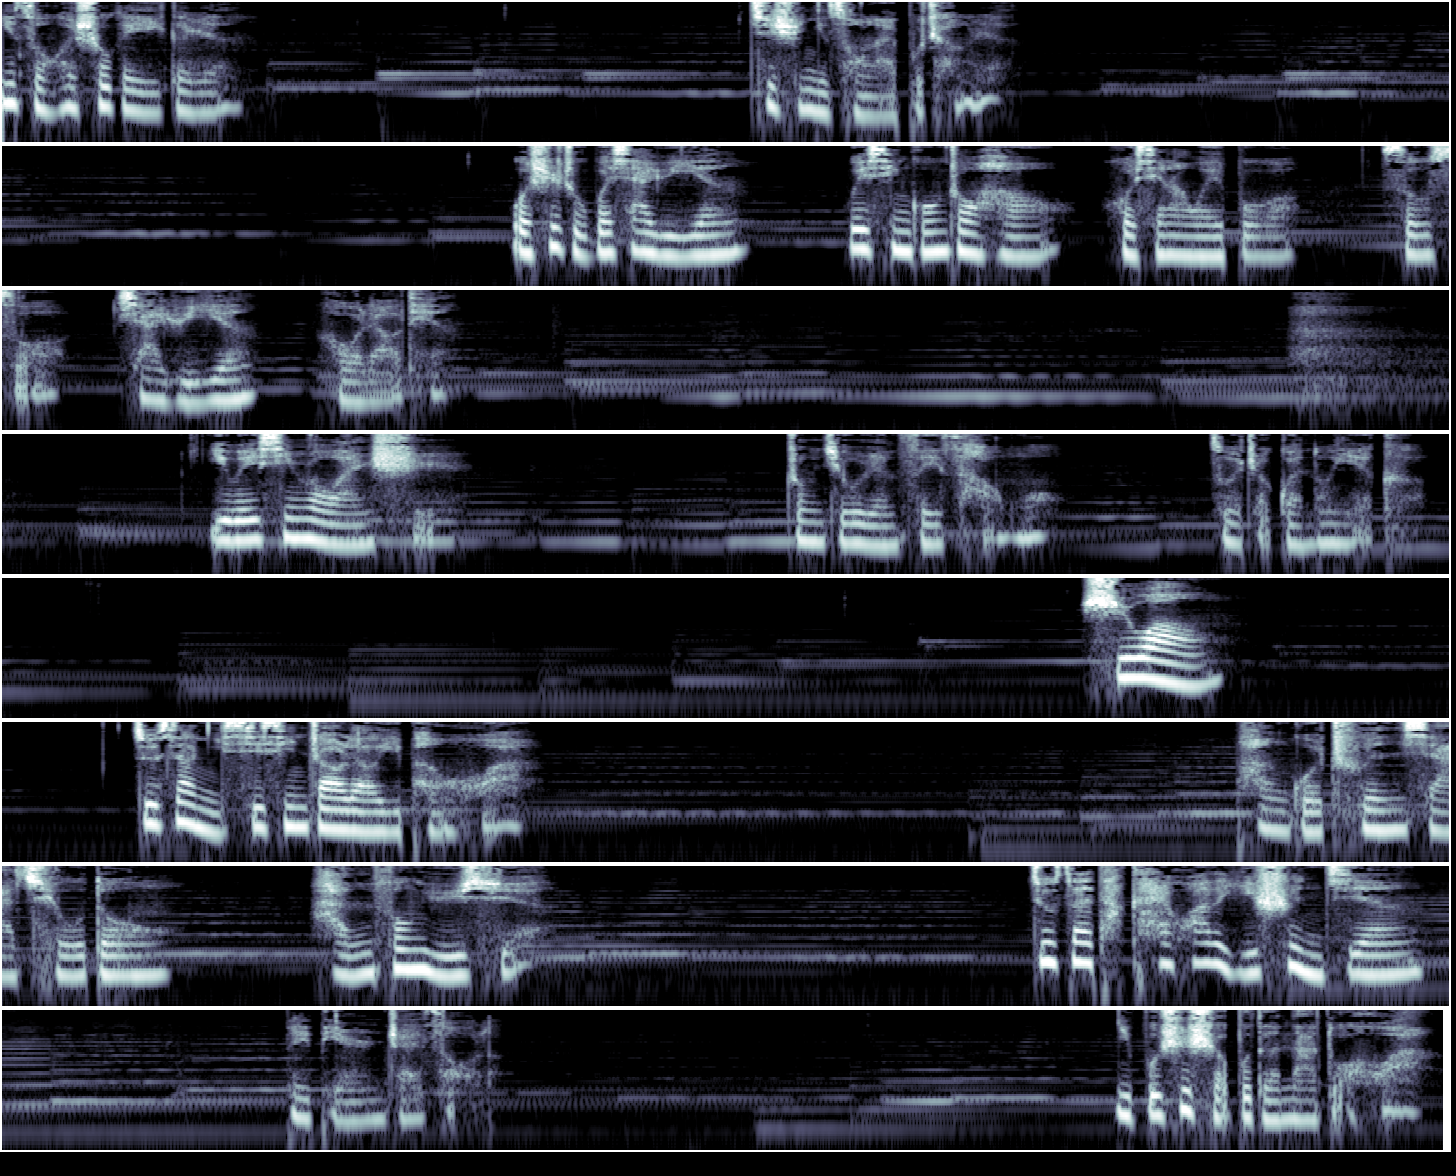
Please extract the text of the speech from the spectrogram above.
你总会输给一个人，即使你从来不承认。我是主播夏雨嫣，微信公众号或新浪微博搜索“夏雨嫣”和我聊天。以为心若顽石，终究人非草木。作者：关东野客。失望，就像你细心照料一盆花，盼过春夏秋冬，寒风雨雪，就在它开花的一瞬间，被别人摘走了。你不是舍不得那朵花，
